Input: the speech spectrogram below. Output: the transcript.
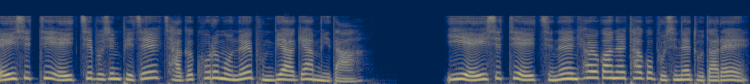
ACTH 부신피질 자극 호르몬을 분비하게 합니다. 이 ACTH는 혈관을 타고 부신에 도달해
